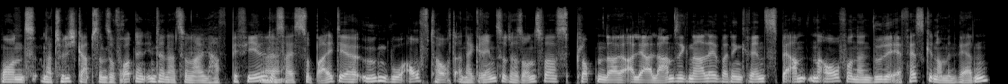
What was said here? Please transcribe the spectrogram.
und natürlich gab's dann sofort einen internationalen Haftbefehl. Ja. Das heißt, sobald der irgendwo auftaucht an der Grenze oder sonst was, ploppen da alle Alarmsignale bei den Grenzbeamten auf und dann würde er festgenommen werden.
